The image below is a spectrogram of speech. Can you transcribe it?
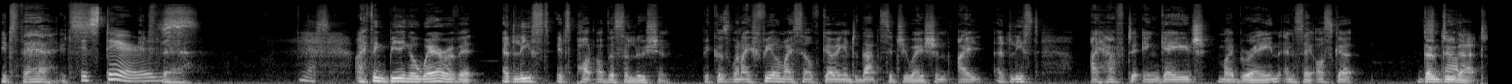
It's there. It's it's there. It's It's- there. Yes. I think being aware of it, at least it's part of the solution. Because when I feel myself going into that situation, I at least I have to engage my brain and say, Oscar, don't do that.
